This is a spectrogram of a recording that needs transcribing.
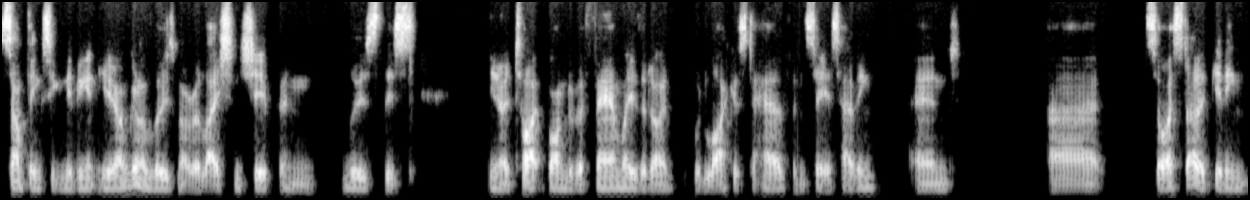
something significant here, I'm going to lose my relationship and lose this you know tight bond of a family that I would like us to have and see us having. And uh, so I started getting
